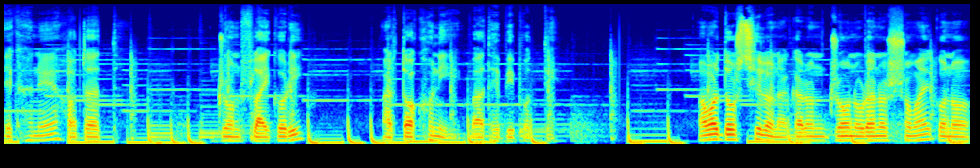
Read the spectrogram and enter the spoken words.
এখানে হঠাৎ ড্রোন ফ্লাই করি আর তখনই বাধে বিপত্তি। আমার দোষ ছিল না, কারণ ড্রোন ওড়ানোর সময় কোনো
